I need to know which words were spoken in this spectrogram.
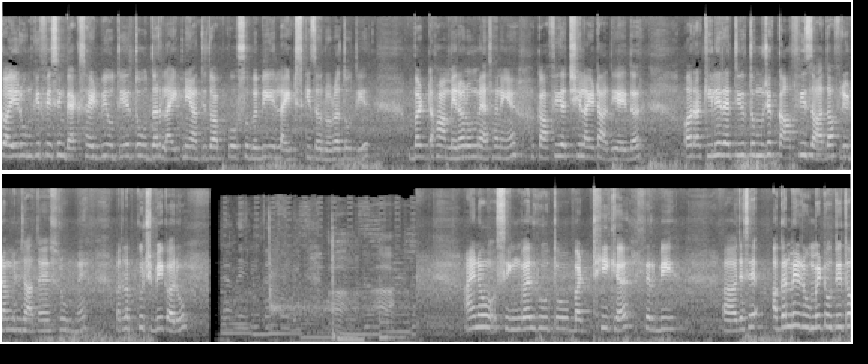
कई रूम की फेसिंग बैक साइड भी होती है तो उधर लाइट नहीं आती तो आपको सुबह भी लाइट्स की ज़रूरत होती है। बट हाँ मेरा रूम में ऐसा नहीं है, काफ़ी अच्छी लाइट आती है इधर। और अकेले रहती हूँ तो मुझे काफ़ी ज़्यादा फ्रीडम मिल जाता है इस रूम में। मतलब कुछ भी करूँ। आई नो सिंगल हूँ तो बट ठीक है, फिर भी जैसे अगर मेरी रूममेट होती तो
